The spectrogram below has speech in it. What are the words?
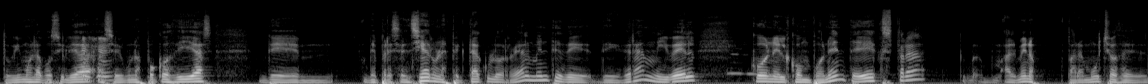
tuvimos la posibilidad hace unos pocos días de, de presenciar un espectáculo realmente de, de, gran nivel con el componente extra, al menos para muchos de,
